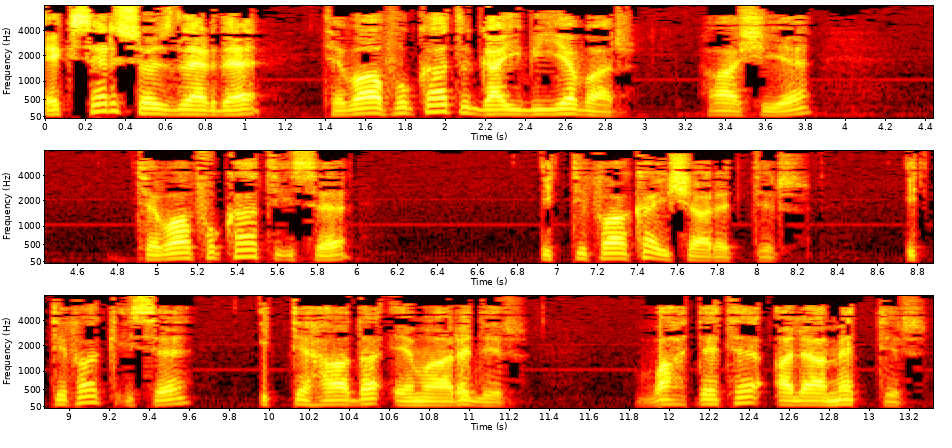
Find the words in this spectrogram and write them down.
ekser sözlerde tevafukat-ı gaybiye var. Haşiye Tevafukat ise ittifaka işarettir. İttifak ise ittihada emaredir. Vahdete alamettir.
